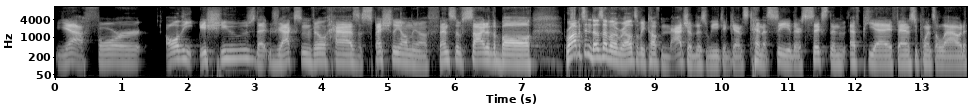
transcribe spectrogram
Yeah, for all the issues that Jacksonville has, especially on the offensive side of the ball. Robinson does have a relatively tough matchup this week against Tennessee. They're sixth in FPA fantasy points allowed.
